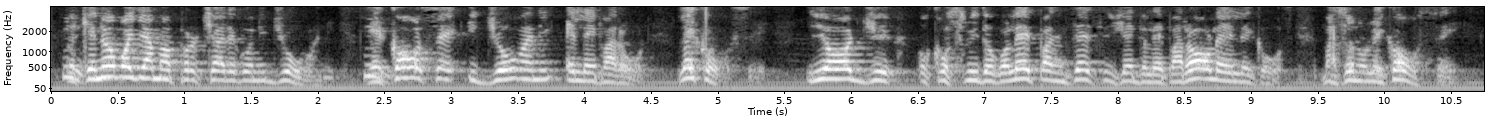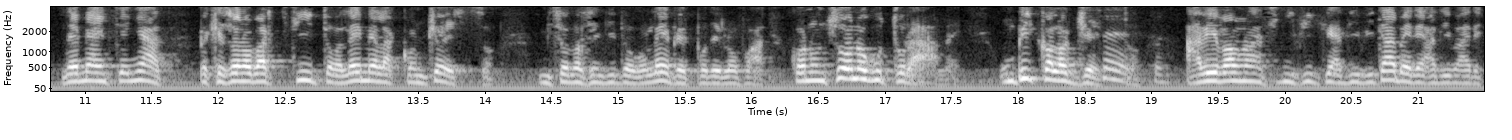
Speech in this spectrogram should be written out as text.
Sì. Perché noi vogliamo approcciare con i giovani sì. le cose, i giovani e le parole. Le cose. Io oggi ho costruito con lei il palinsesto dicendo le parole e le cose, ma sono le cose. Lei mi ha insegnato perché sono partito, lei me l'ha concesso, mi sono sentito con lei per poterlo fare, con un suono culturale, un piccolo oggetto, certo. aveva una significatività per arrivare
